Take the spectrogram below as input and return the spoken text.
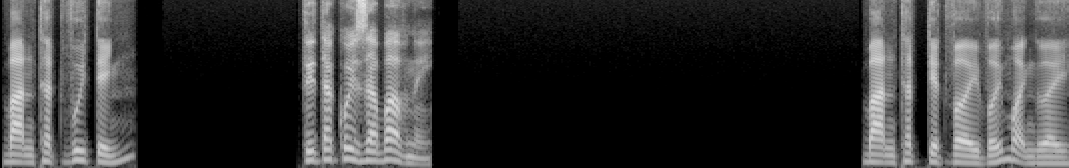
Bạn thật vui tính. Ты такой забавный. Bạn thật tuyệt vời với mọi người.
